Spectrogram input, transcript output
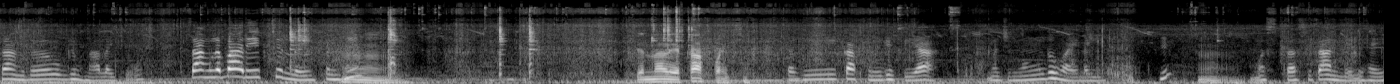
चांगलं घेऊन आलाय तो. चांगलं बारीक चिरलंय पण ही हम्म. त्या नळ्या कापायच्या तर ही कापून घेते या. म्हणजे मग धुवायला येईल. मस्त अशीच आणलेली आहे.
